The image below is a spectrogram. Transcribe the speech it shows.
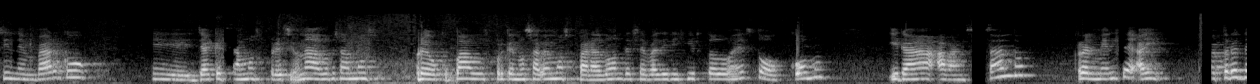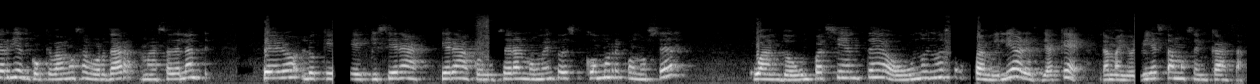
Sin embargo, eh, ya que estamos presionados, estamos preocupados porque no sabemos para dónde se va a dirigir todo esto o cómo. irá avanzando. Realmente hay factores de riesgo que vamos a abordar más adelante, pero lo que quisiera, quiera conocer al momento es cómo reconocer cuando un paciente o uno de nuestros familiares, ya que la mayoría estamos en casa,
